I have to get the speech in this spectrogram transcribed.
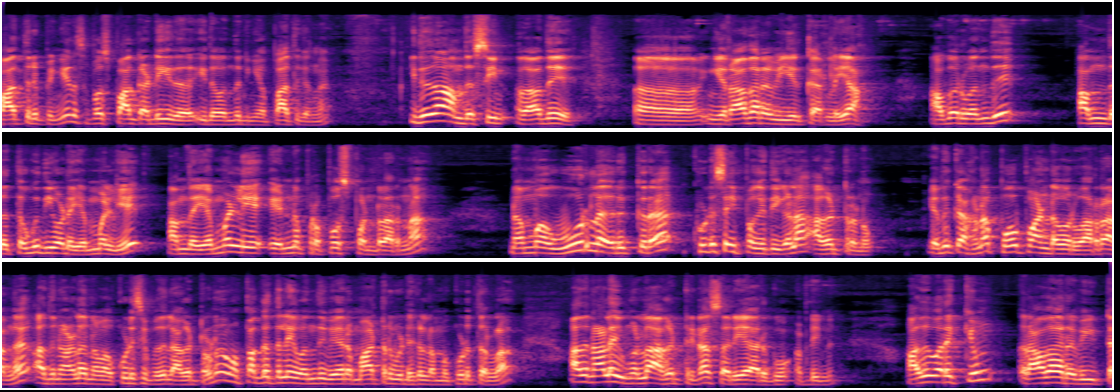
பார்த்துருப்பீங்க. சப்போஸ் பார்க்காட்டி இதை இதை வந்து நீங்கள் பார்த்துக்கோங்க. இதுதான் அந்த சீன் அதாவது இங்கே ராதாரவி இருக்கார் இல்லையா? அவர் வந்து அந்த தொகுதியோட எம்எல்ஏ அந்த எம்எல்ஏ என்ன ப்ரப்போஸ் பண்ணுறாருன்னா நம்ம ஊரில் இருக்கிற குடிசை பகுதிகளை அகற்றணும். எதுக்காகனா போப்பாண்டவர் வர்றாங்க அதனால நம்ம குடிசை பகுதியில் அகற்றணும். நம்ம பக்கத்திலே வந்து வேறு மாற்று வீடுகள் நம்ம கொடுத்துடலாம். அதனால இவங்கெல்லாம் அகற்றினா சரியாக இருக்கும் அப்படின்னு. அது வரைக்கும் ராதாரவிட்ட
